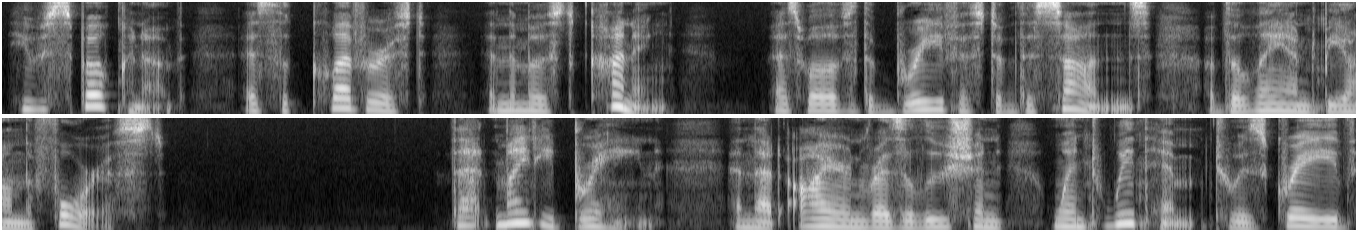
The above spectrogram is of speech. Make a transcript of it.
he was spoken of as the cleverest and the most cunning, as well as the bravest of the sons of the land beyond the forest. That mighty brain and that iron resolution went with him to his grave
